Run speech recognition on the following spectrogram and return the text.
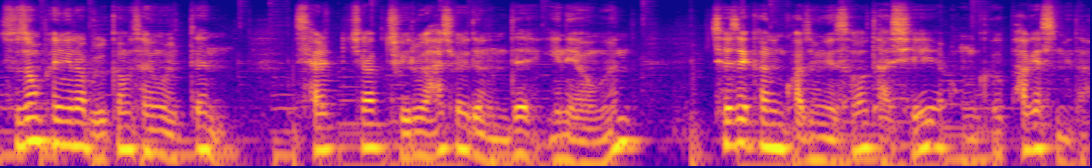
수성펜이나 물감 사용할 땐 살짝 주의를 하셔야 되는데 이 내용은 채색하는 과정에서 다시 언급하겠습니다.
